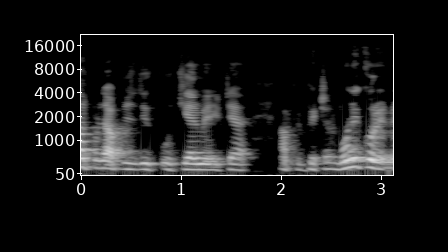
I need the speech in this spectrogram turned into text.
তারপরে আপনি যদি চেয়ারম্যান, এটা আপনি বেটার মনে করেন,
